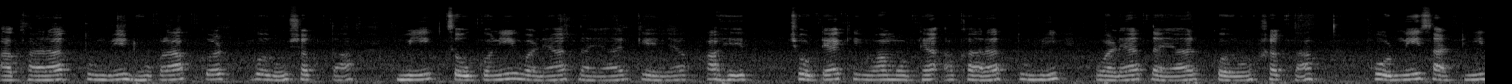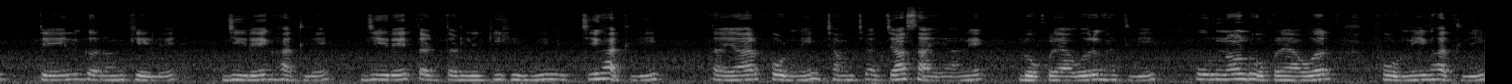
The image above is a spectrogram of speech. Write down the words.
आकारात तुम्ही ढोकळा कट करू शकता. मी चौकोनी वड्या तयार केल्या आहेत. छोट्या किंवा मोठ्या आकारात तुम्ही वड्या तयार करू शकता. फोडणीसाठी तेल गरम केले जिरे घातले जिरे तडतडले की हिरवी मिरची घातली. तयार फोडणी चमच्याच्या साह्याने ढोकळ्यावर घातली. पूर्ण ढोकळ्यावर फोडणी घातली.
